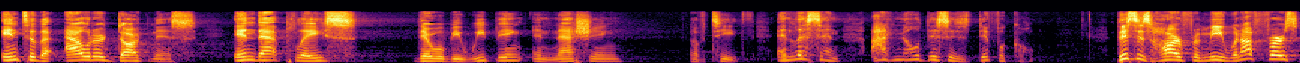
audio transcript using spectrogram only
into the outer darkness. In that place, there will be weeping and gnashing of teeth. And listen, I know this is difficult. This is hard for me. When I first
